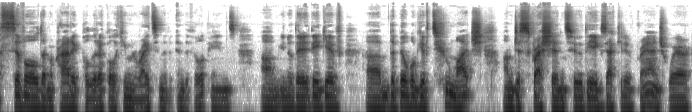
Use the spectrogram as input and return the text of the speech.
civil, democratic, political, human rights in the, in the Philippines. Um, you know, they, they give um, the bill will give too much um, discretion to the executive branch, where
